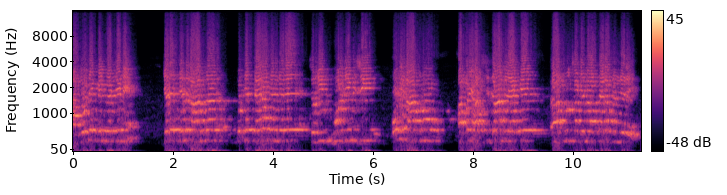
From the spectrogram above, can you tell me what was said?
ਆ ਅੱਜ ਕਈ ਬੈਠੇ ਨੇ, ਜਿਹੜੇ ਦਿਨ ਰਾਤ ਉੱਥੇ ਪਹਿਰਾ ਦਿੰਦੇ ਰਹੇ, ਸੁਰਜੀਤ ਫੂਲ ਜੀ ਵੀ ਸੀ, ਉਹ ਵੀ ਰਾਤ ਨੂੰ ਆਪਣੇ ਹੱਥ 'ਚ ਲੈ ਕੇ ਰਾਤ ਨੂੰ ਸਾਡੇ ਨਾਲ ਪਹਿਰਾ ਦਿੰਦੇ ਰਹੇ।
